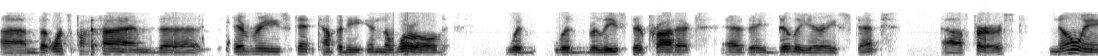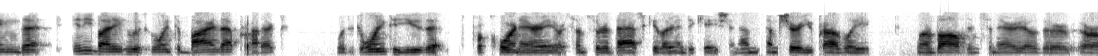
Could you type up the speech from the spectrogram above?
Um, but once upon a time, the every stent company in the world would would release their product as a biliary stent uh, first, knowing that anybody who was going to buy that product was going to use it for coronary or some sort of vascular indication. I'm, I'm sure you probably were involved in scenarios or, or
